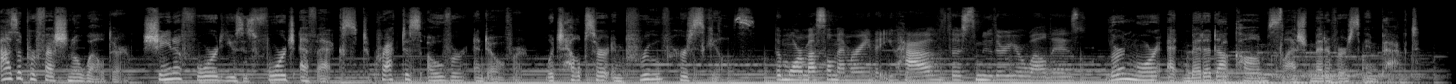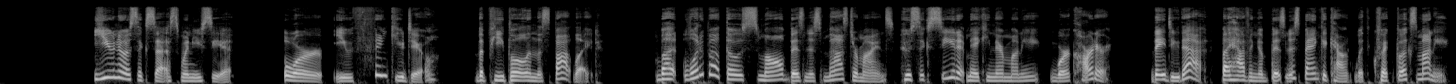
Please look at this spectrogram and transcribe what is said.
As a professional welder, Shayna Ford uses Forge FX to practice over and over, which helps her improve her skills. The more muscle memory that you have, the smoother your weld is. Learn more at meta.com slash metaverse impact. You know success when you see it. Or you think you do. The people in the spotlight. But what about those small business masterminds who succeed at making their money work harder? They do that by having a business bank account with QuickBooks Money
